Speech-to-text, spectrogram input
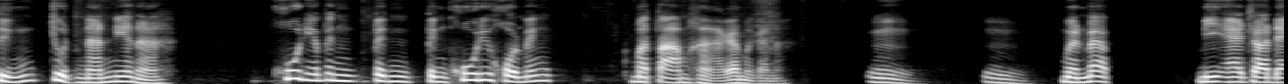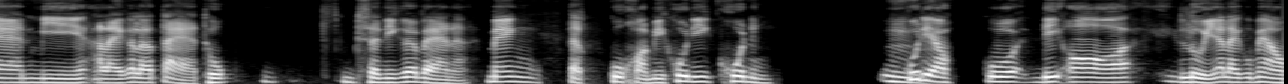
ถึงจุดนั้นเนี่ยนะคู่นี้เป็นเป็นเป็นคู่ที่คนแม่งมาตามหากันเหมือนกันนะ อืม อืม เหมือนแบบ มี Air Jordan มีอะไรก็แล้วแต่ทุก sneaker แบรนด์อะแม่งแต่กูขอมีคู่นี้คู่หนึ่งอืมคู่เดียว กู Dior Louis อะไรกูไม่เอา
